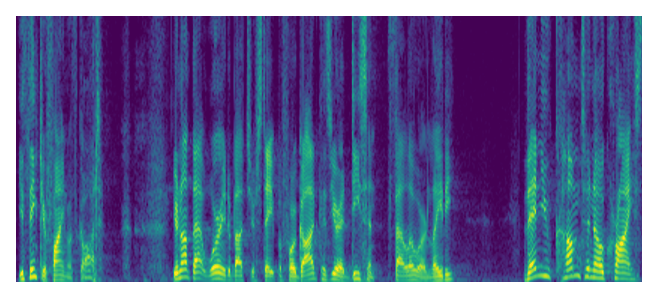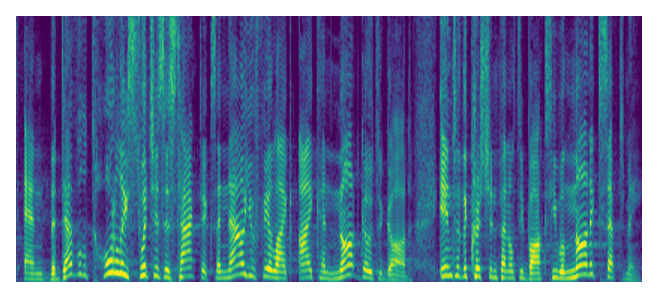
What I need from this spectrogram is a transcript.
you think you're fine with God. You're not that worried about your state before God because you're a decent fellow or lady. Then you come to know Christ, and the devil totally switches his tactics, and now you feel like, I cannot go to God into the Christian penalty box. He will not accept me.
